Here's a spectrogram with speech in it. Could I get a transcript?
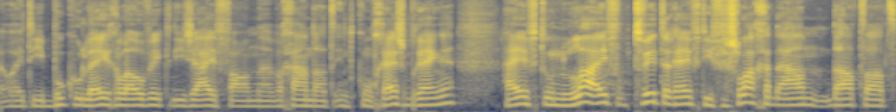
hoe heet die, Bukule geloof ik, die zei van we gaan dat in het congres brengen. Hij heeft toen live op Twitter heeft hij verslag gedaan dat dat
